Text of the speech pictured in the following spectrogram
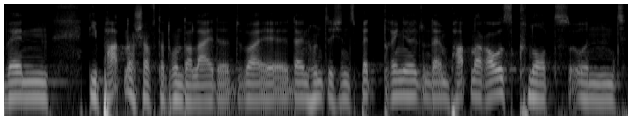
wenn die Partnerschaft darunter leidet, weil dein Hund sich ins Bett drängelt und dein Partner rausknurrt und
